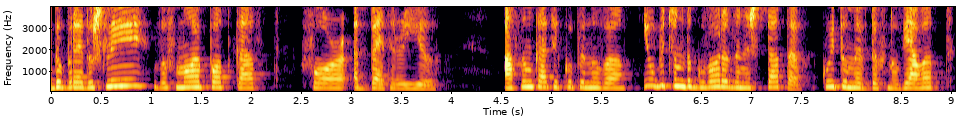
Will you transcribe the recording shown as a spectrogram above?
Добре дошли в моя подкаст For a Better You. Аз съм Катя Купенова и обичам да говоря за нещата, които ме вдъхновяват,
